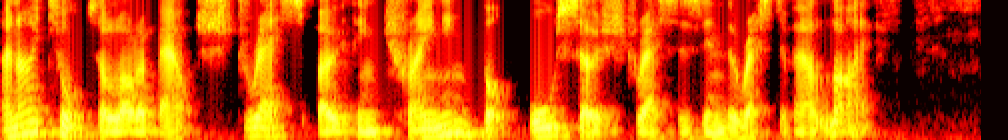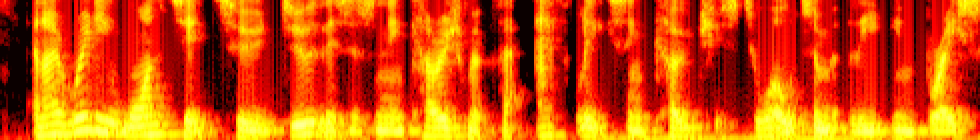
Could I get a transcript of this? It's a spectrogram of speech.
And I talked a lot about stress, both in training, but also stresses in the rest of our life. And I really wanted to do this as an encouragement for athletes and coaches to ultimately embrace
